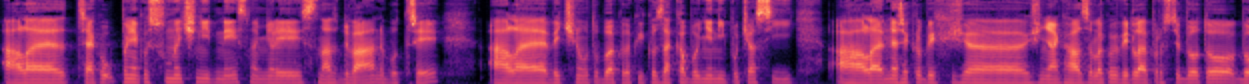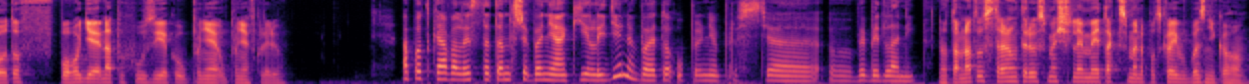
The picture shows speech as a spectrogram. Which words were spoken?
ale třeba jako úplně jako slunečný dny jsme měli snad dva nebo tři ale většinou to bylo jako takový jako zakaboněný počasí, ale neřekl bych, že, že nějak házel jako vidle, prostě bylo to, bylo to v pohodě na tu chůzi jako úplně, úplně v klidu. A potkávali jste tam třeba nějaký lidi, nebo je to úplně prostě vybydlený? No tam na tu stranu, kterou jsme šli my, tak jsme nepotkali vůbec nikoho.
